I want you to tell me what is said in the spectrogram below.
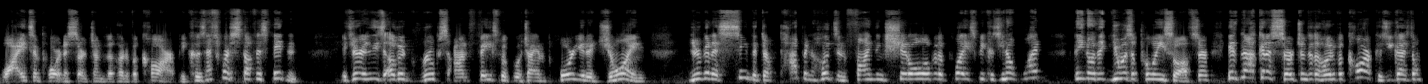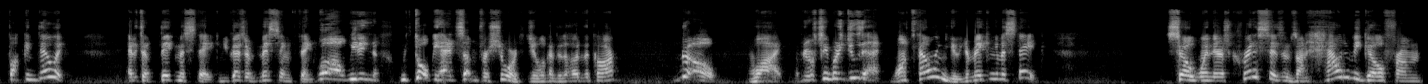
why it's important to search under the hood of a car because that's where stuff is hidden. If you're in these other groups on Facebook, which I implore you to join, you're going to see that they're popping hoods and finding shit all over the place because you know what? They know that you as a police officer is not going to search under the hood of a car because you guys don't fucking do it. And it's a big mistake. And you guys are missing things. Well, we didn't, we thought we had something for sure. Did you look under the hood of the car? No. Why? I've never seen anybody do that. Well, I'm telling you, you're making a mistake. So when there's criticisms on how do we go from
